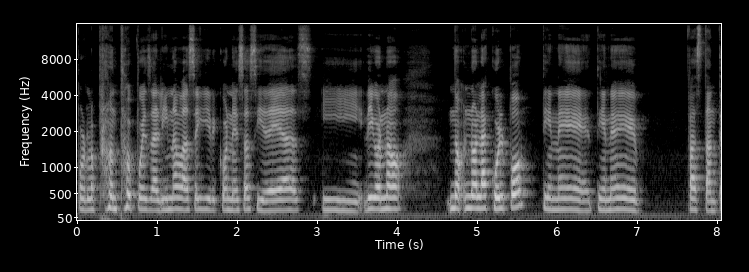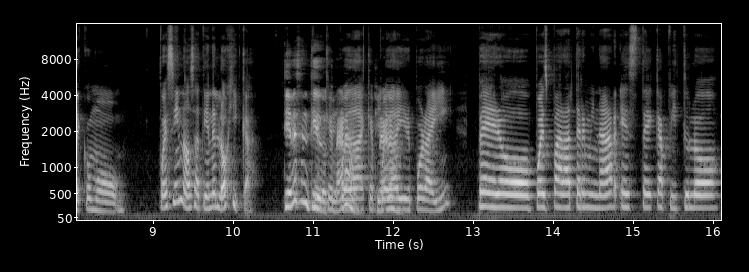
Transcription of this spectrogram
por lo pronto, pues Alina va a seguir con esas ideas y digo, no, no, no la culpo, tiene, tiene bastante como, pues sí, no, o sea, tiene lógica. Tiene sentido, que, claro, pueda, que pueda ir por ahí. Pero, pues para terminar este capítulo,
